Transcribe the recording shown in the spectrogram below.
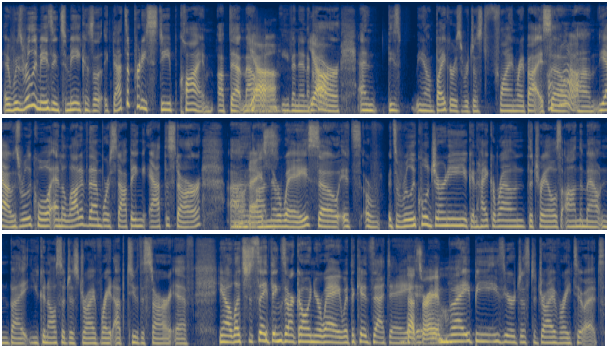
it was really amazing to me because like, that's a pretty steep climb up that mountain, yeah. even in a yeah. car. And these you know, bikers were just flying right by. So, oh, yeah. Um, yeah. it was really cool. And a lot of them were stopping at the star uh, oh, nice. on their way. So it's a, it's a really cool journey. You can hike around the trails on the mountain, but you can also just drive right up to the star if, you know, let's just say things aren't going your way with the kids that day. That's right. It might be easier just to drive right to it.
